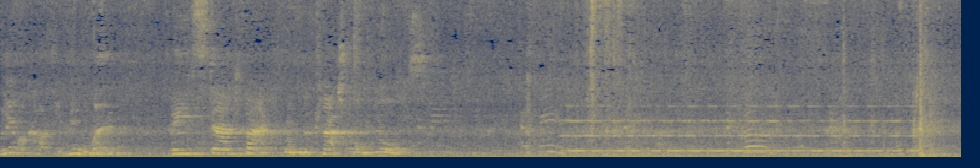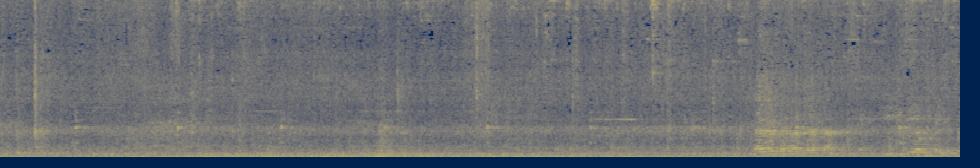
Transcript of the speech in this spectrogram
cut hallway. Please stand back from the platform doors. Hello, hello.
